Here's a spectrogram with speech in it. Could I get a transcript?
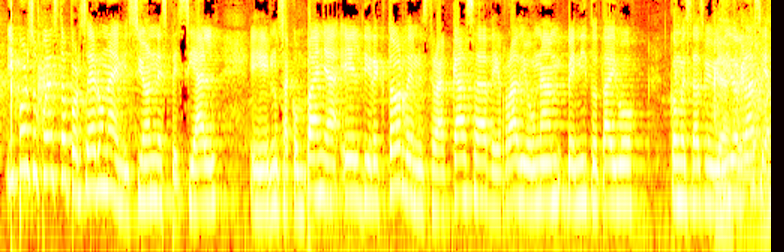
Y por supuesto, por ser una emisión especial, eh, nos acompaña el director de nuestra casa de Radio UNAM, Benito Taibo. ¿Cómo estás? Bienvenido, gracias.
